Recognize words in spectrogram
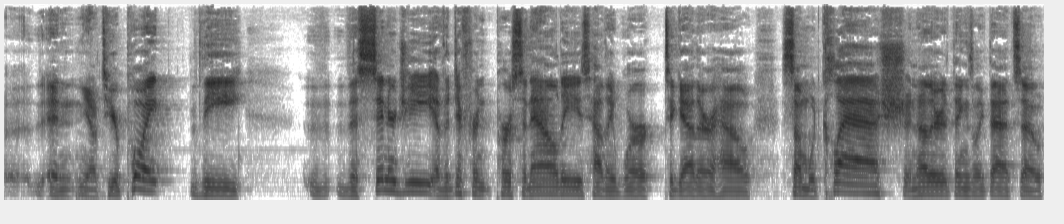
uh, and you know, to your point, the the synergy of the different personalities, how they work together, how some would clash, and other things like that. So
